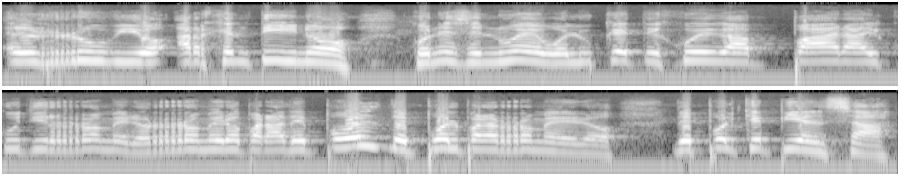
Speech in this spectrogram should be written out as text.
El rubio argentino con ese nuevo luquete juega para el Cuti Romero. Romero para De Paul, De Paul para Romero. De Paul que piensa,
